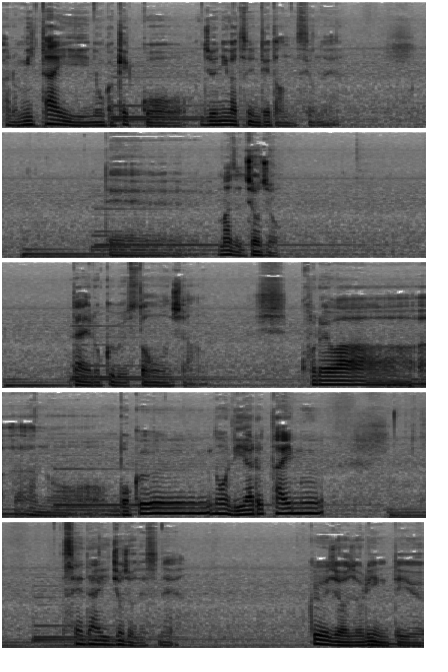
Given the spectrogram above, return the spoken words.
あの見たいのが結構12月に出たんですよね。でまず「ジョジョ」第6部「ストーンオーシャン」これはあの僕のリアルタイム世代ジョジョですね。空城ジョリンっていう、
